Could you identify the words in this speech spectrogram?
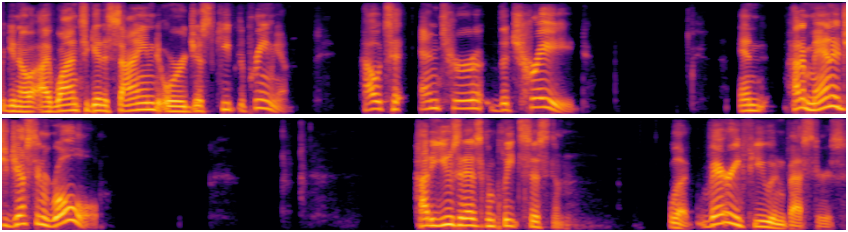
you know I want to get assigned or just keep the premium. How to enter the trade and how to manage adjust and roll. How to use it as a complete system. Look, very few investors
